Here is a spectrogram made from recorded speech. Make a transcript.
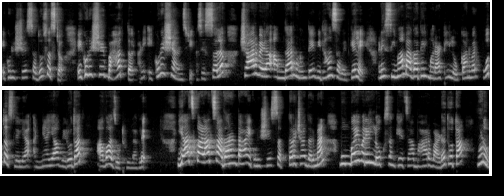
एकोणीसशे सदुसष्ट एकोणीसशे बहात्तर आणि एकोणीसशे ऐंशी असे सलग चार वेळा आमदार म्हणून ते विधानसभेत गेले आणि सीमा भागातील मराठी लोकांवर होत असलेल्या अन्यायाविरोधात आवाज उठवू लागले. याच काळात साधारणतः एकोणीसशे सत्तरच्या दरम्यान मुंबईवरील लोकसंख्येचा भार वाढत होता. म्हणून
